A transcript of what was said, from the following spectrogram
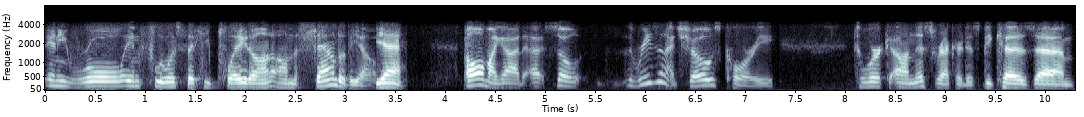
any role influence that he played on on the sound of the album. Yeah. Oh my God. Uh, so the reason I chose Corey to work on this record is because um,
